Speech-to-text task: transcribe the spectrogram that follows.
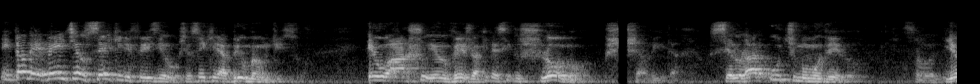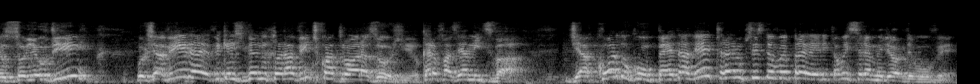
Então, de repente, eu sei que ele fez Yeush, eu sei que ele abriu mão disso. Eu acho, eu vejo aqui, está escrito Shlomo. Puxa vida, celular último modelo. E eu sou Yehudi, puxa vida, eu fiquei estudando Torá 24 horas hoje. Eu quero fazer a mitzvah de acordo com o pé da letra, eu não preciso devolver para ele. Talvez seria melhor devolver.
